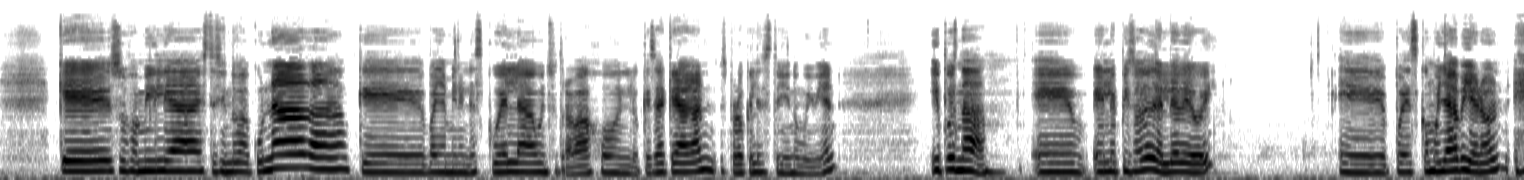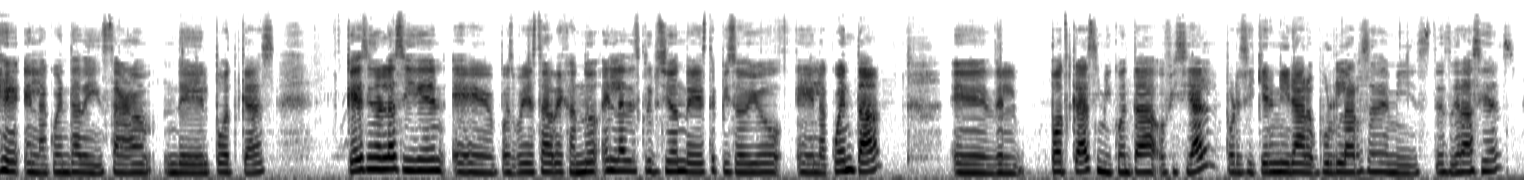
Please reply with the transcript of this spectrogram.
que su familia esté siendo vacunada, que vayan bien en la escuela o en su trabajo, en lo que sea que hagan. Espero que les esté yendo muy bien. Y pues nada, eh, el episodio del día de hoy eh, pues como ya vieron en la cuenta de Instagram del podcast, que si no la siguen, eh, pues voy a estar dejando en la descripción de este episodio eh, la cuenta del podcast y mi cuenta oficial, por si quieren ir a burlarse de mis desgracias.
